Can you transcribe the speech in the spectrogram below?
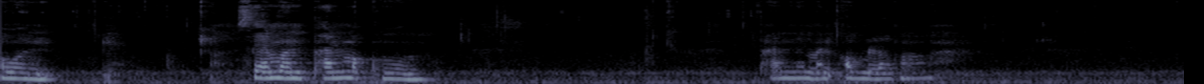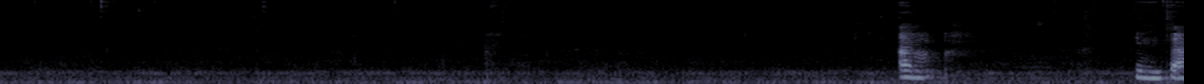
เอาแซลมอนพันมะกฮูงพันให้มันอมลมอะกินจ้ะ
